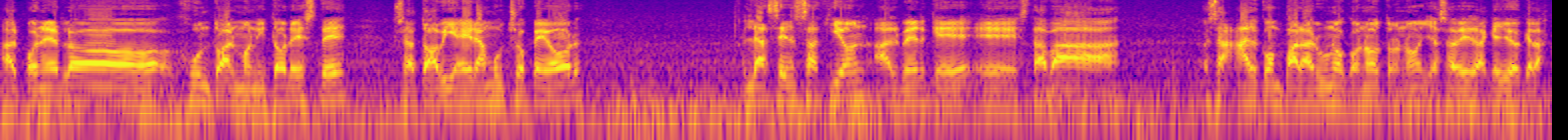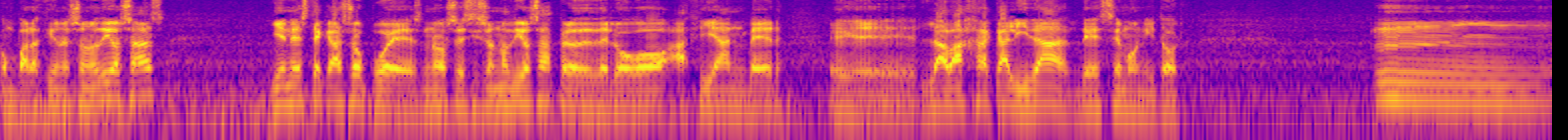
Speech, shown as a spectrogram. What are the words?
al ponerlo junto al monitor este, o sea, todavía era mucho peor la sensación al ver que eh, estaba, o sea, al comparar uno con otro, ¿no? Ya sabéis aquello de que las comparaciones son odiosas y en este caso, pues no sé si son odiosas, pero desde luego hacían ver eh, la baja calidad de ese monitor. Mm,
